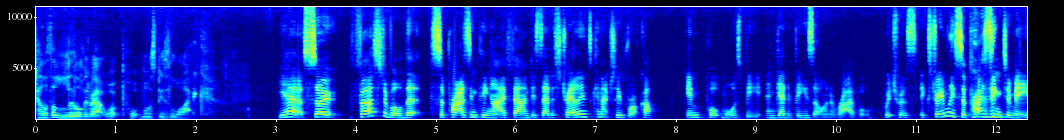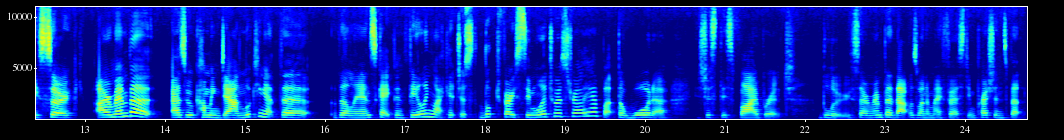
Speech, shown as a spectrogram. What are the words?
tell us a little bit about what Port Moresby is like. Yeah, so first of all, the surprising thing I found is that Australians can actually rock up in Port Moresby and get a visa on arrival, which was extremely surprising to me. So I remember as we were coming down, looking at the the landscape and feeling like it just looked very similar to Australia, but the water is just this vibrant blue. So I remember that was one of my first impressions. But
